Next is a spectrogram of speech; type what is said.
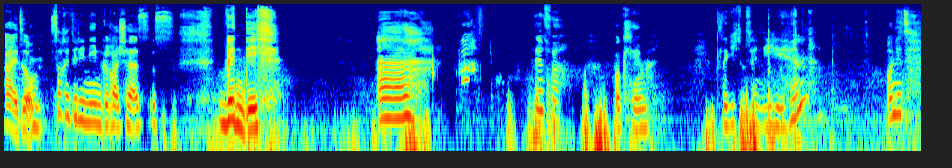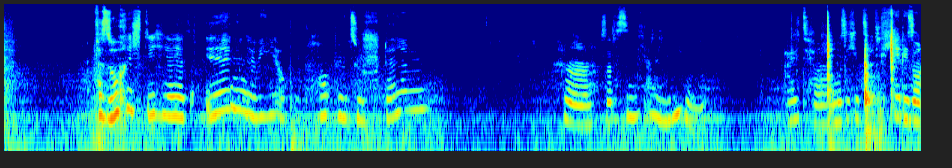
also, sorry für die Nebengeräusche, es ist windig. Äh, Hilfe. Okay, jetzt lege ich das Handy hier hin und jetzt versuche ich die hier jetzt irgendwie auf die Koppel zu stellen. Hm, so dass sie nicht alle liegen. Alter, muss ich jetzt wirklich hier diese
